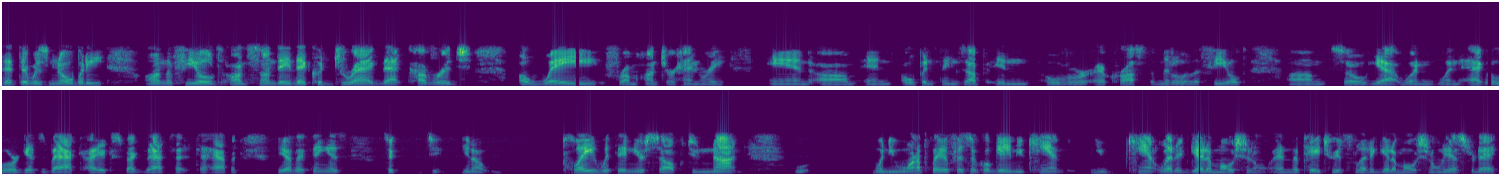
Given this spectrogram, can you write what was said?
that there was nobody on the field on Sunday that could drag that coverage away from Hunter Henry and um, and open things up in over across the middle of the field. Um, so yeah, when when Agholor gets back, I expect that to, to happen. The other thing is to, you know, play within yourself. Do not when you want to play a physical game, you can't you can't let it get emotional. And the Patriots let it get emotional yesterday.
